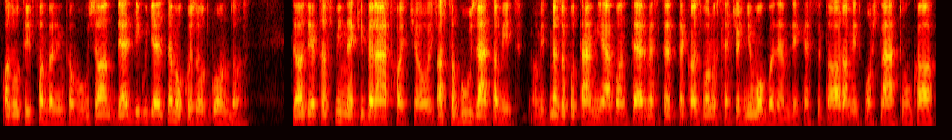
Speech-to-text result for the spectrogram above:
azóta itt van velünk a búza, de eddig ugye ez nem okozott gondot. De azért azt mindenki beláthatja, hogy azt a búzát, amit, amit Mezopotámiában termesztettek, az valószínűleg csak nyomokban emlékeztet arra, amit most látunk a,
